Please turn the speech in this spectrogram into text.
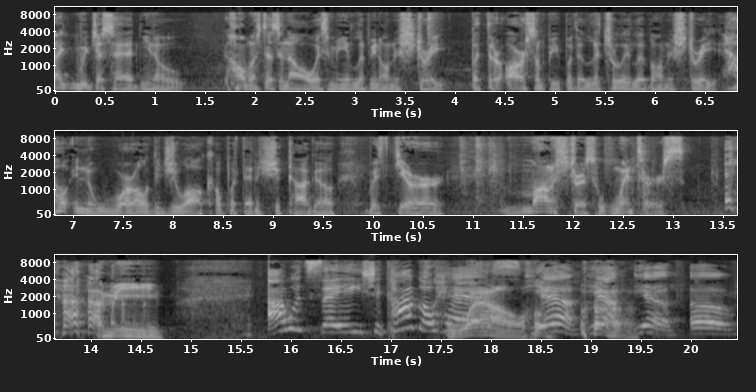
I, we just said, you know, homeless doesn't always mean living on the street, but there are some people that literally live on the street. How in the world did you all cope with that in Chicago with your monstrous winters? I mean, I would say Chicago has. Wow. Yeah, yeah, yeah. Um,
